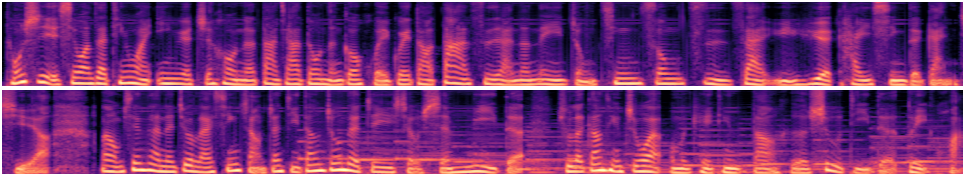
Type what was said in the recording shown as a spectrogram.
同时也希望在听完音乐之后呢，大家都能够回归到大自然的那一种轻松自在、愉悦、开心的感觉啊。那我们现在呢，就来欣赏专辑当中的这一首神秘的，除了钢琴之外，我们可以听到和树敌的对话。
